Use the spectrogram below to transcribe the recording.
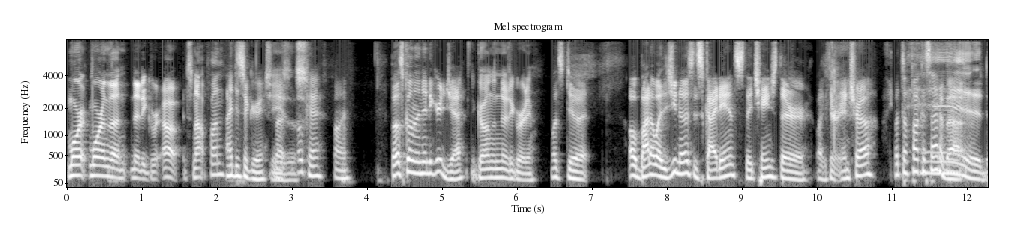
more more in the nitty gritty. Oh, it's not fun. I disagree. Jesus. okay, fine. But let's go in the nitty gritty, Jay. Go in the nitty gritty. Let's do it. Oh, by the way, did you notice at Skydance they changed their like their intro? What the fuck is that about? It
